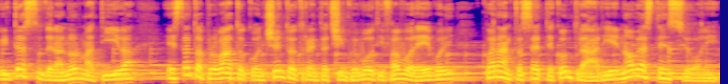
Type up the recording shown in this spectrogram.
Il testo della normativa è stato approvato con 135 voti favorevoli, 47 contrari e 9 astensioni.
